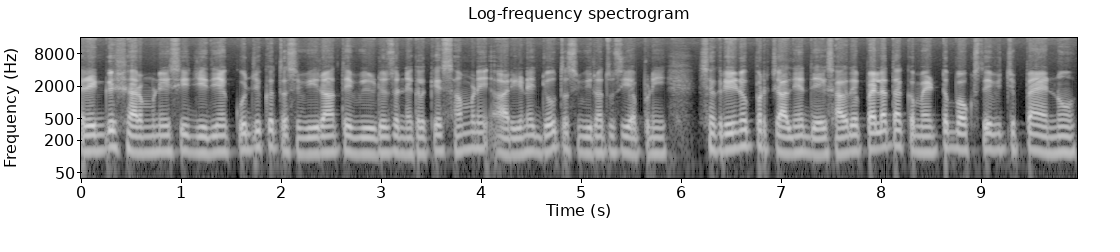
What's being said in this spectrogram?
ਰਿੰਗ ਸ਼ਰਮਣੀ ਸੀ, ਜਿਹਦੀਆਂ ਕੁਝ ਕੁ ਤਸਵੀਰਾਂ ਤੇ ਵੀਡੀਓਜ਼ ਨਿਕਲ ਕੇ ਸਾਹਮਣੇ ਆ ਰਹੀਆਂ ਨੇ। ਜੋ ਤਸਵੀਰਾਂ ਤੁਸੀਂ ਆਪਣੀ ਸਕਰੀਨ ਉੱਪਰ ਚੱਲਦੀਆਂ ਦੇਖ ਸਕਦੇ ਹੋ। ਪਹਿਲਾਂ ਤਾਂ ਕਮੈਂਟ ਬਾਕਸ ਦੇ ਵਿੱਚ ਭੈਣ ਨੂੰ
